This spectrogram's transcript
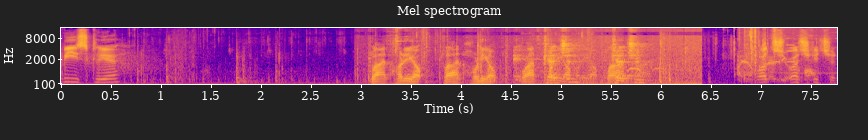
B is clear. Plant, hurry up. Plant, hurry up. Plant, hurry Kitchen, up, hurry up. Plant. kitchen. Watch, watch kitchen.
